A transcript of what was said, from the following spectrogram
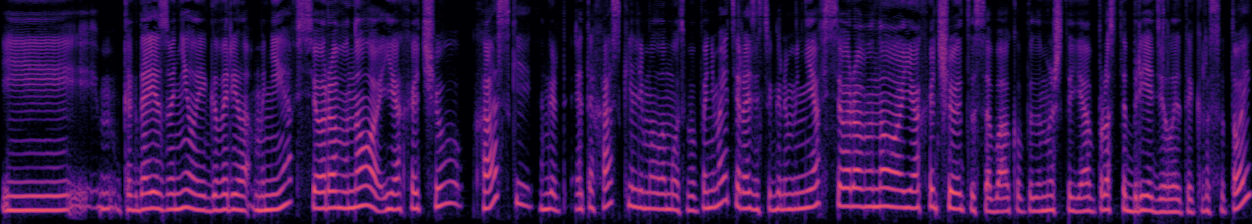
И когда я звонила и говорила, мне все равно, я хочу хаски, он говорит, это хаски или маламут? Вы понимаете разницу? Я говорю, мне все равно, я хочу эту собаку, потому что я просто бредила этой красотой.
